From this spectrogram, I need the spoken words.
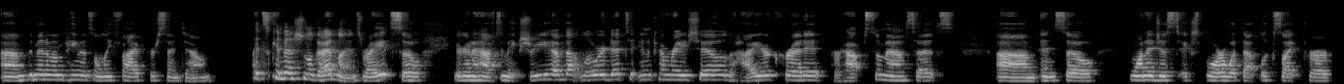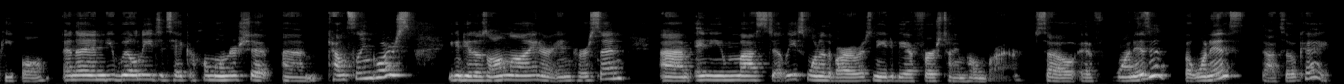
Um, the minimum payment's only 5% down. It's conventional guidelines, right? So you're going to have to make sure you have that lower debt to income ratio, the higher credit, perhaps some assets. Um, and so want to just explore what that looks like for our people. And then you will need to take a home ownership um, counseling course. You can do those online or in person. Um, and you must, at least one of the borrowers need to be a first time home buyer. So if one isn't, but one is, that's okay.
